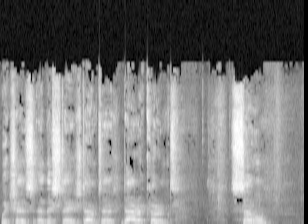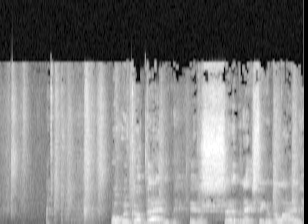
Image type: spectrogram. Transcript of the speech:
which is at this stage down to direct current. So what we've got then is uh, the next thing in the line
